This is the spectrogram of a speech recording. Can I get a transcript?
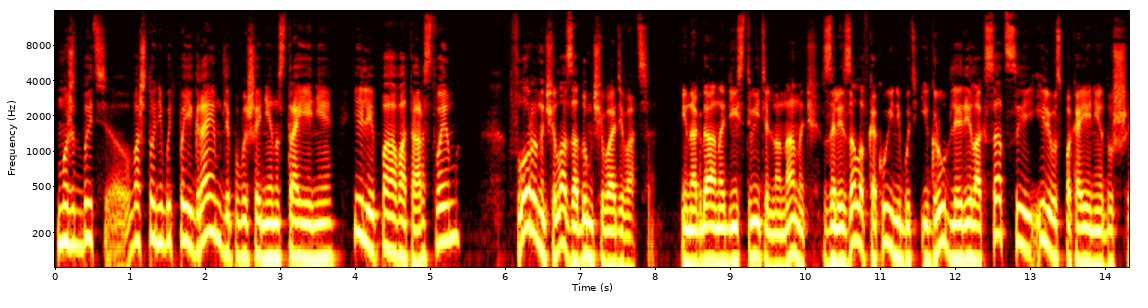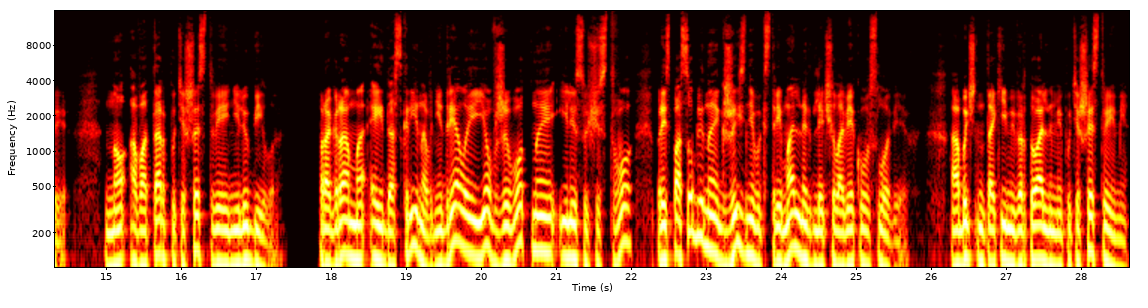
Может быть, во что-нибудь поиграем для повышения настроения? Или поаватарствуем?» Флора начала задумчиво одеваться. Иногда она действительно на ночь залезала в какую-нибудь игру для релаксации или успокоения души, но аватар путешествия не любила. Программа Эйда Скрина внедряла ее в животное или существо, приспособленное к жизни в экстремальных для человека условиях. Обычно такими виртуальными путешествиями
